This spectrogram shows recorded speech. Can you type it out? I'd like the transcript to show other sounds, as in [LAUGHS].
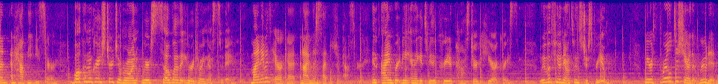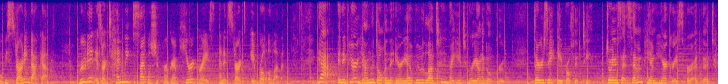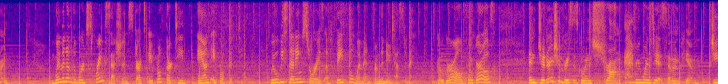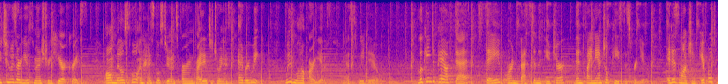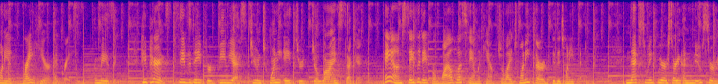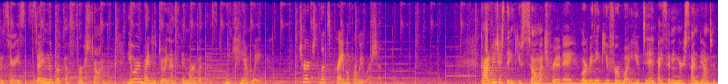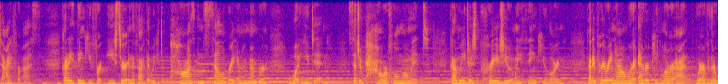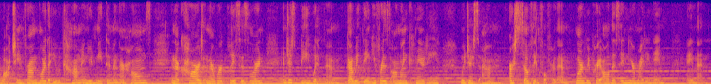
everyone, and happy Easter. Welcome to Grace Church, everyone. We're so glad that you are joining us today. My name is Erica, and I'm the discipleship pastor. And I'm Brittany, and I get to be the creative pastor here at Grace. We have a few announcements just for you. We are thrilled to share that Rooted will be starting back up. Rooted is our 10 week discipleship program here at Grace, and it starts April 11th. Yeah, and if you're a young adult in the area, we would love to invite you to our young adult group, Thursday, April 15th. Join us at 7 p.m. here at Grace for a good time. Women of the Word Spring Session starts April 13th and April 15th. We will be studying stories of faithful women from the New Testament. Go girls! Go girls! And Generation Grace is going strong every Wednesday at 7 p.m. G2 is our youth ministry here at Grace. All middle school and high school students are invited to join us every week. We love our youth. Yes, we do. Looking to pay off debt, save, or invest in the future? Then Financial Peace is for you. It is launching April 20th right here at Grace. Amazing. Hey parents, save the date for VBS June 28th through July 2nd. And save the date for Wild West Family Camp July 23rd through the 25th. Next week, we are starting a new sermon series studying the book of First John. You are invited to join us and learn with us. We can't wait. Church, let's pray before we worship. God, we just thank you so much for today. Lord, we thank you for what you did by sending your son down to die for us. God, I thank you for Easter and the fact that we get to pause and celebrate and remember what you did. Such a powerful moment. God, we just praise you and we thank you, Lord. God, I pray right now, wherever people are at, wherever they're watching from, Lord, that you would come and you'd meet them in their homes, in their cars, in their workplaces, Lord, and just be with them. God, we thank you for this online community. We just um, are so thankful for them. Lord, we pray all this in your mighty name. Amen.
